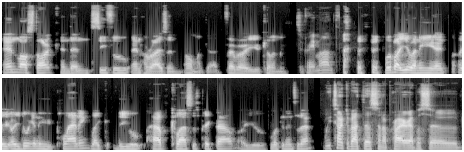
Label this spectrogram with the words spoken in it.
And Lost Ark, and then Sifu and Horizon. Oh my god, February, you're killing me. It's a great month. what about you? Any? Uh, are you, are you doing any planning? Like, do you have classes picked out? Are you looking into that? We talked about this in a prior episode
